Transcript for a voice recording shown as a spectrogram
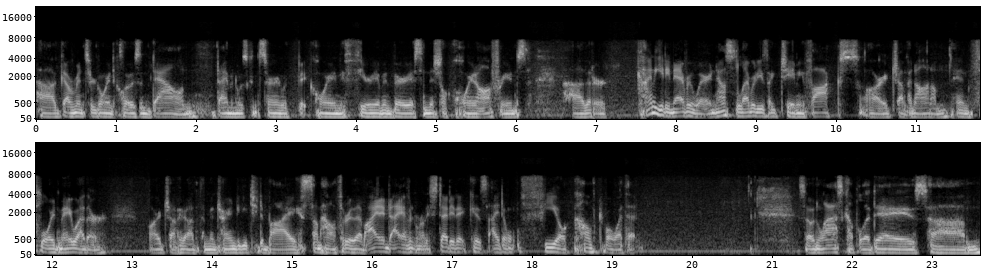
uh, governments are going to close them down. Dimon was concerned with Bitcoin, Ethereum, and various initial coin offerings uh, that are kind of getting everywhere. Now celebrities like Jamie Foxx are jumping on them, and Floyd Mayweather are jumping on them and trying to get you to buy somehow through them. I, I haven't really studied it because I don't feel comfortable with it. So in the last couple of days, um,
